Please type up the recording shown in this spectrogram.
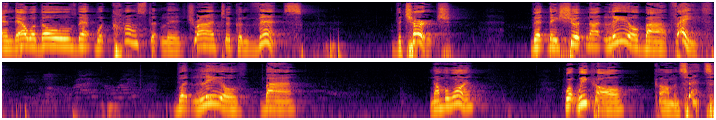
And there were those that would constantly try to convince the church that they should not live by faith, but live by number one, what we call common sense.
